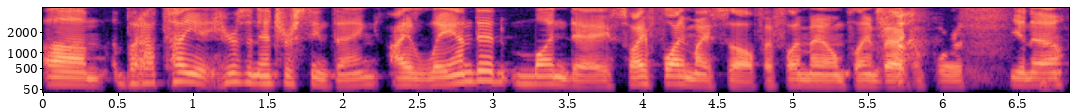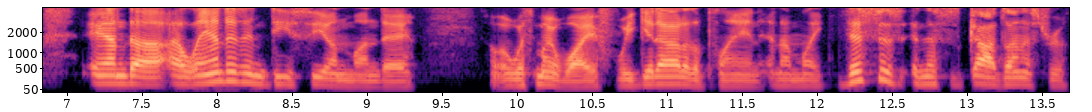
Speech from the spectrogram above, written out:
um, but I'll tell you, here's an interesting thing. I landed Monday, so I fly myself. I fly my own plane back and forth, you know. And uh, I landed in DC on Monday uh, with my wife. We get out of the plane, and I'm like, "This is," and this is God's honest truth.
